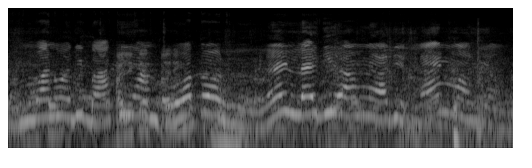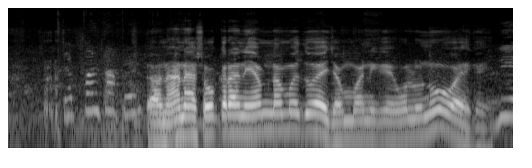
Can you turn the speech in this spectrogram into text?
જમવાનું હજી બાકી આમ જો તો લાઈન લાગી અમને હજી લાઈન માં છે ચપ્પલ કા પેર તો નાના છોકરાને એમ નમ જ હોય જમવાની કઈ ઓલું ન હોય કઈ બે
